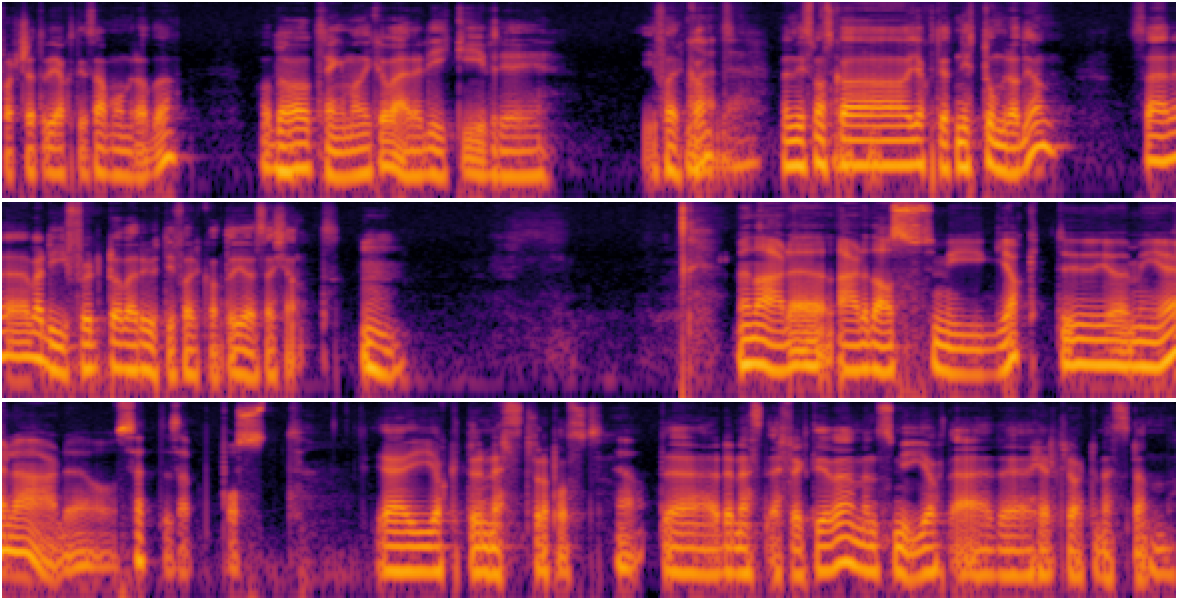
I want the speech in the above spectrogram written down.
fortsetter å jakte i samme område. Og da trenger man ikke å være like ivrig i forkant. Nei, det- Men hvis man skal jakte i et nytt område igjen, så er det verdifullt å være ute i forkant og gjøre seg kjent. Mm. Men er det, er det da smygjakt du gjør mye, eller er det å sette seg på post? Jeg jakter mest fra post. Ja. Det er det mest effektive, men smygjakt er eh, helt klart det mest spennende.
